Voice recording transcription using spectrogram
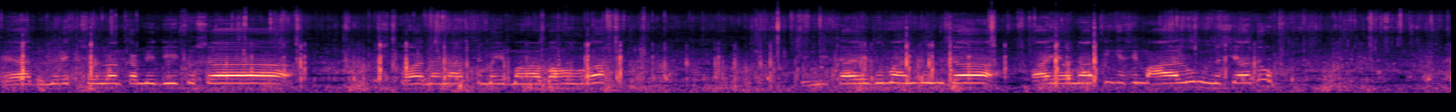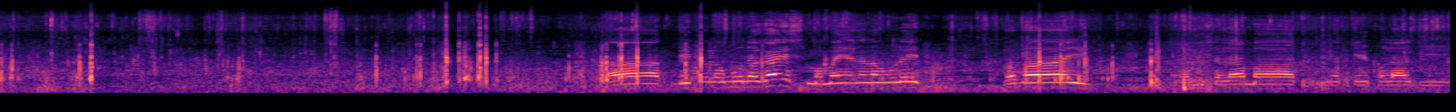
Kaya dumiretso lang kami dito sa gustuhan na natin may mga bahura. Hindi tayo dumaan dun sa payaw natin kasi maalon masyado. At dito lang muna guys, mamaya na lang ulit. Bye bye. Maraming salamat. Ingat kayo palagi.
